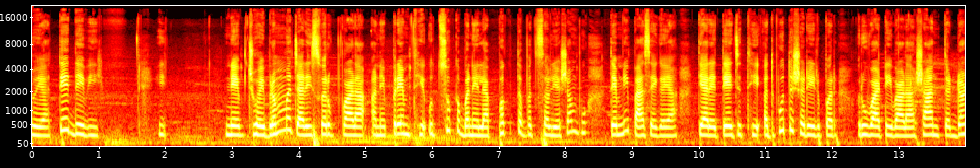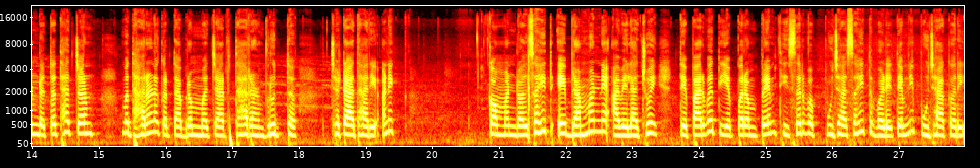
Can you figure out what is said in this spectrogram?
જોયા. તે દેવી ને જોઈ બ્રહ્મચારી સ્વરૂપવાળા અને પ્રેમથી ઉત્સુક બનેલા ભક્ત વત્સલ્ય શંભુ તેમની પાસે ગયા. ત્યારે તેજથી અદ્ભુત શરીર પર રૂવાટીવાળા શાંત દંડ તથા ચર્મ ધારણ કરતા બ્રહ્મચાર ધારણ વૃદ્ધ, જટાધારી અને કમંડલ સહિત એ બ્રાહ્મણને આવેલા જોઈ તે પાર્વતીએ પરમ પ્રેમથી સર્વ પૂજા સહિત વડે તેમની પૂજા કરી.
